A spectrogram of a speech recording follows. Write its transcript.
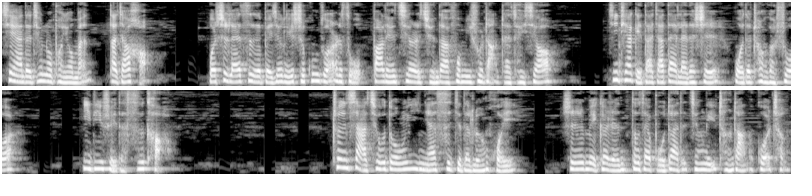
亲爱的听众朋友们，大家好，我是来自北京临时工作二组八零七二群的副秘书长翟翠霄。今天给大家带来的是我的创客说：一滴水的思考。春夏秋冬一年四季的轮回，是每个人都在不断的经历成长的过程。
